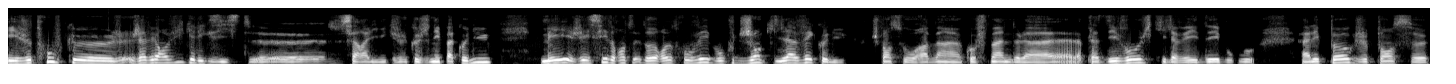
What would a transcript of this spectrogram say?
Et je trouve que j'avais envie qu'elle existe, euh, Sarah Limi, que je, n'ai pas connue, mais j'ai essayé de, retrouver beaucoup de gens qui l'avaient connue. Je pense au rabbin Kaufmann de la, place des Vosges, qui l'avait aidé beaucoup à l'époque. Je pense euh,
